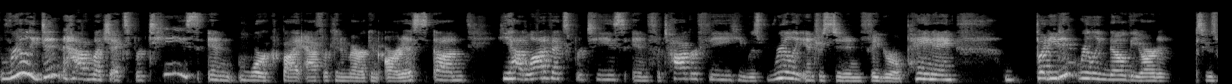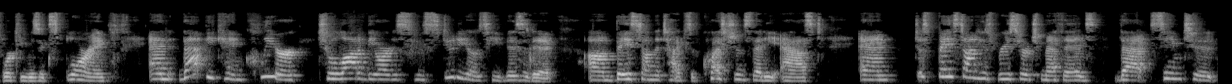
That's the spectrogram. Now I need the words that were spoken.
really didn't have much expertise in work by African American artists. Um, he had a lot of expertise in photography. He was really interested in figural painting, but he didn't really know the artists whose work he was exploring. And that became clear to a lot of the artists whose studios he visited um, based on the types of questions that he asked. And just based on his research methods that seem to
